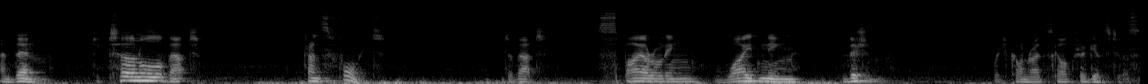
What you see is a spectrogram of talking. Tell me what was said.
and then to turn all of that transform it into that spiraling, widening vision which Conrad Sculpture gives to us.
